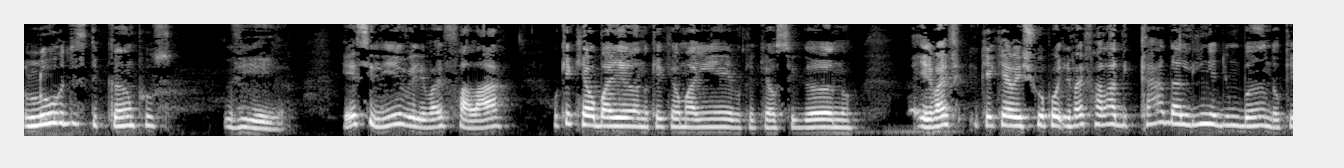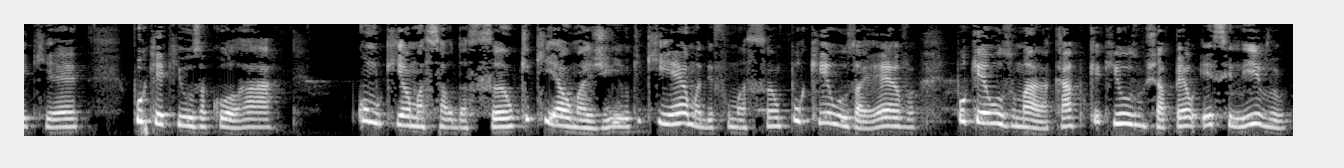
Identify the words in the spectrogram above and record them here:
Lourdes de Campos Vieira. Esse livro ele vai falar o que, que é o baiano, o que, que é o marinheiro, o que, que é o cigano, ele vai, o que, que é o Exu, ele vai falar de cada linha de Umbanda, o que, que é, por que, que usa colar, como que é uma saudação, o que, que é uma gira, o que, que é uma defumação, por que usa erva, por que usa o maracá, por que, que usa um chapéu. Esse livro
